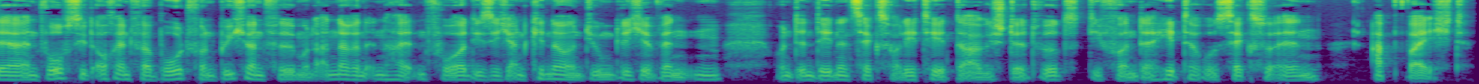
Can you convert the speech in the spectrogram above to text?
der Entwurf sieht auch ein Verbot von Büchern, Filmen und anderen Inhalten vor, die sich an Kinder und Jugendliche wenden und in denen Sexualität dargestellt wird, die von der heterosexuellen abweicht.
